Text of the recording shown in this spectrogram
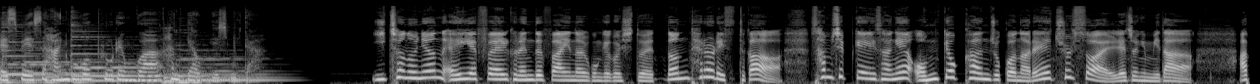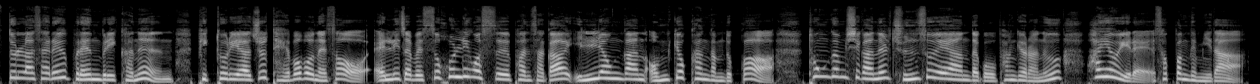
SBS 한국어 프로그램과 함께하고 계십니다. 2005년 AFL Grand Final 공격을 시도했던 테러리스트가 30개 이상의 엄격한 조건 아래 출소할 예정입니다. 압둘 나세르 브렌브리카는 빅토리아주 대법원에서 엘리자베스 홀링워스 판사가 1년간 엄격한 감독과 통금 시간을 준수해야 한다고 판결한 후 화요일에 석방됩니다.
